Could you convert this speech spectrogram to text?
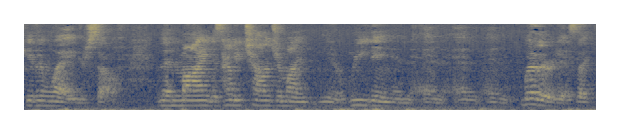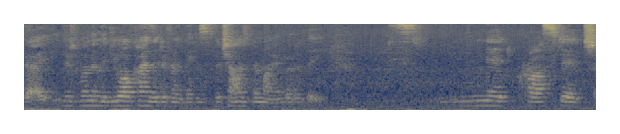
giving away yourself. Then mind is how do you challenge your mind, you know, reading and and and, and whether it is like. There's women that do all kinds of different things to challenge their mind, whether they knit, cross stitch,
